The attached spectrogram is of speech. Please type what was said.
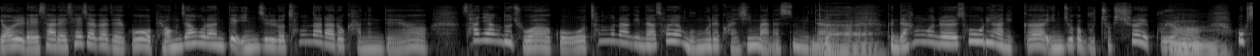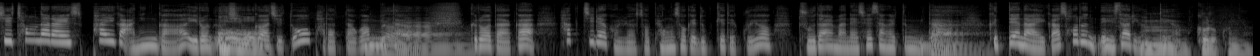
14살에 세자가 되고 병자호란 때 인질로 청나라로 가는데요. 사냥도 좋아하고 천문학이나 서양 문물에 관심이 많았습니다. 네. 근데 학문을 소홀히 하니까 인조가 무척 싫어했고요. 음. 혹시 청나라의 스파이가 아닌가 이런 의심까지도 받았다고 합니다. 네. 그러다가 학질에 걸려서 병석에 눕게 됐고요. 두 달 만에 세상을 뜹니다. 네. 그때 나이가 34살이었 대요. 음, 그렇군요.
